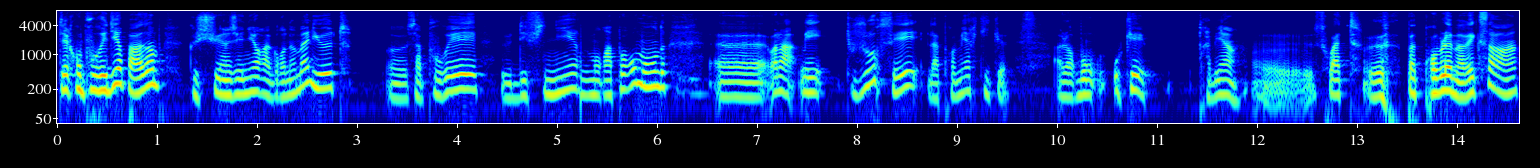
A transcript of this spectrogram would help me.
C'est-à-dire qu'on pourrait dire, par exemple, que je suis ingénieur agronome à. Euh, ça pourrait euh, définir mon rapport au monde. Euh, voilà. Mais toujours, c'est la première qui que. Alors bon, ok, très bien, soit, pas de problème avec ça. Hein.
